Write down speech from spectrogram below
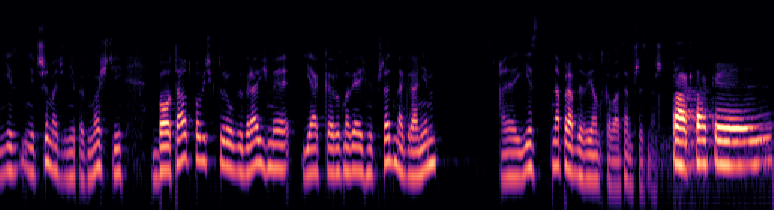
nie, nie trzymać w niepewności, bo ta odpowiedź, którą wybraliśmy, jak rozmawialiśmy przed nagraniem, jest naprawdę wyjątkowa, sam przyznasz. Tak, tak. Y,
